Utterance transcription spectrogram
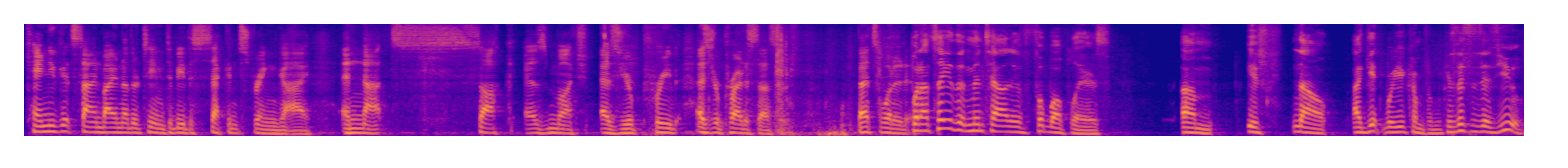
can you get signed by another team to be the second string guy and not suck as much as your pre as your predecessors. That's what it is. But I'll tell you the mentality of football players. Um, if now I get where you come from because this is as you.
